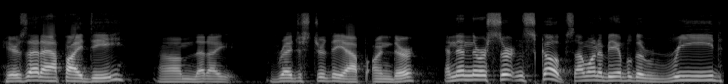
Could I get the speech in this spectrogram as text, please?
here's that app ID um, that I registered the app under. And then there are certain scopes. I want to be able to read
